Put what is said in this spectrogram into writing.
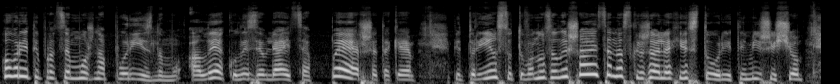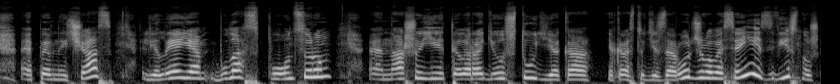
Говорити про це можна по-різному, але коли з'являється перше таке підприємство, то воно залишається на скрижалях історії. Тим більше, що е, певний час Лілея була спонсором е, нашої телерадіостудії, яка якраз тоді зароджувалася, і, звісно ж,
